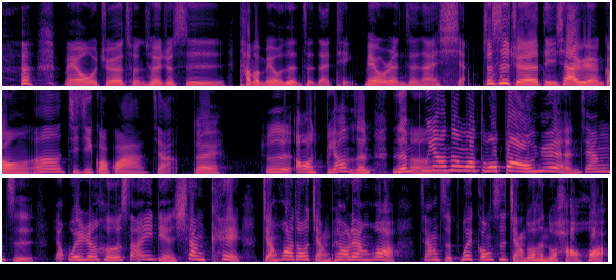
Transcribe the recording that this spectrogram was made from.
没有，我觉得纯粹就是他们没有认真在听，没有认真在想，就是觉得底下员工嗯叽叽呱呱这样。对，就是哦，不要人人不要那么多抱怨，嗯、这样子要为人和善一点，像 K 讲话都讲漂亮话，这样子为公司讲多很多好话。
